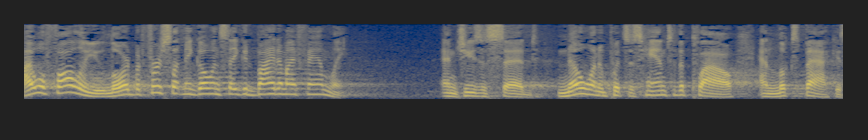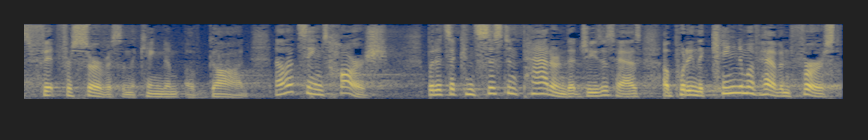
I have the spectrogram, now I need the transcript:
I will follow you, Lord, but first let me go and say goodbye to my family. And Jesus said, No one who puts his hand to the plow and looks back is fit for service in the kingdom of God. Now that seems harsh, but it's a consistent pattern that Jesus has of putting the kingdom of heaven first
